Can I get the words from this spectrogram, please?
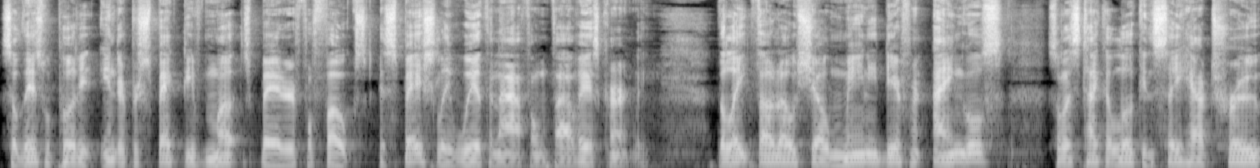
So this will put it into perspective much better for folks, especially with an iPhone 5S currently. The leak photos show many different angles. So let's take a look and see how true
